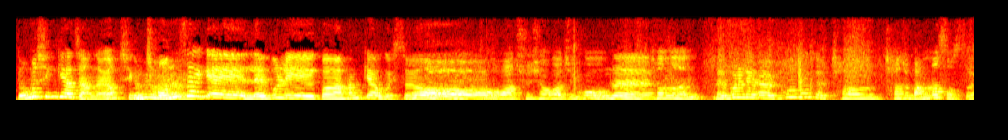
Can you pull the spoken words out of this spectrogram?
너무 신기하지 않아요? 지금 음. 전 세계 레블리가 함께하고 있어요. 우와 와 주셔가지고 네. 저는 레블리를 평소에 참 자주 만났었어요.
